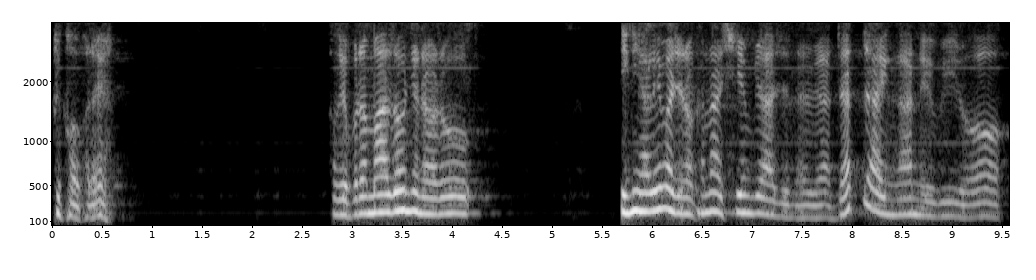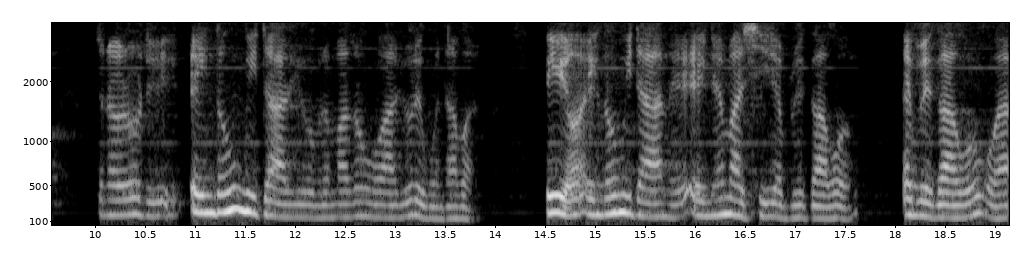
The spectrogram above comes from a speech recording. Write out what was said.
ဖိတ်ခေါ်ပါတယ်ဟုတ်ကဲ့ပထမဆုံးကျွန်တော်တို့ဒီနေရာလေးမှာကျွန်တော်ခဏရှင်းပြခြင်းတယ်ဗျာဓာတ်တိုင်ကနေပြီးတော့ ကျွန်တော်တို့ဒီအိမ်3မီတာတွေကိုပထမဆုံးဟွာရိုးတွေဝင်ထားပါတယ်ပြီးတော့အိမ်3မီတာနဲ့အိမ်ထဲမှာရှိတဲ့ breaker ပေါ့အဲ့ breaker ကိုဟွာ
